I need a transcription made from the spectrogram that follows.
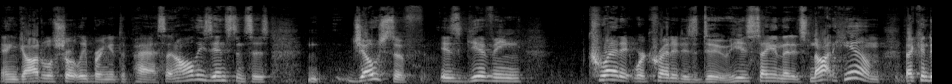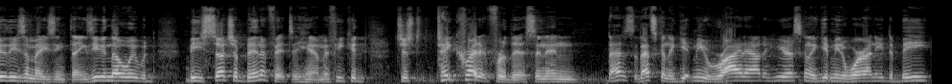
and God will shortly bring it to pass. In all these instances, Joseph is giving credit where credit is due. He is saying that it's not him that can do these amazing things, even though it would be such a benefit to him if he could just take credit for this. And, and that's, that's going to get me right out of here. That's going to get me to where I need to be.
